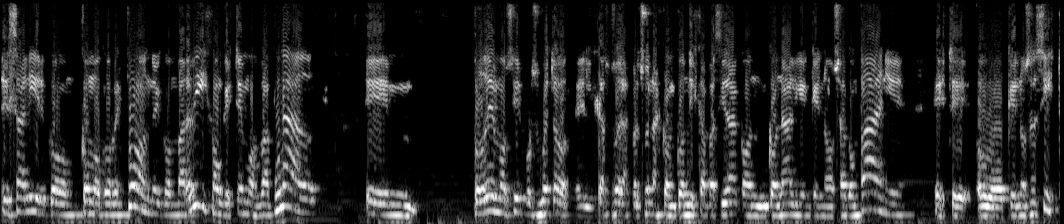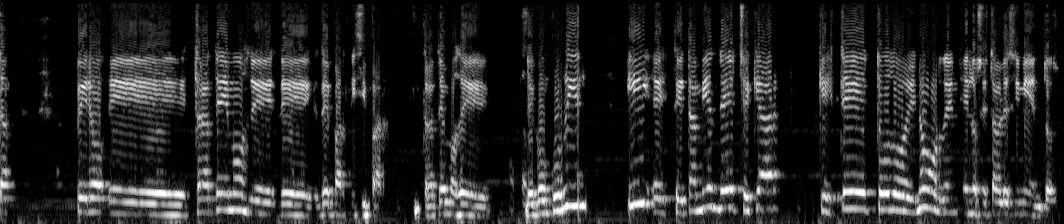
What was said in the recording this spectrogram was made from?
eh, salir con como corresponde, con barbijo, aunque estemos vacunados. Em, podemos ir, por supuesto, el caso de las personas con, con discapacidad, con, con alguien que nos acompañe este, o que nos asista, pero eh, tratemos de, de- participar, tratemos de, de concurrir y este, también de chequear que esté todo en orden en los establecimientos.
